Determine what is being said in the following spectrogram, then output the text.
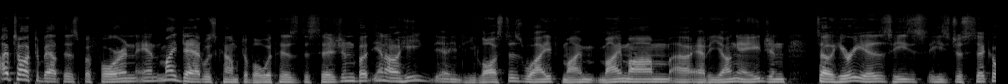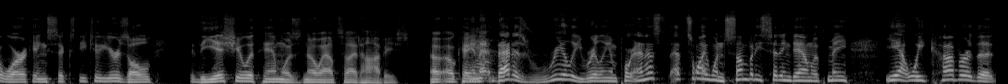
I've talked about this before, and, and my dad was comfortable with his decision, but you know he he lost his wife, my my mom uh, at a young age, and so here he is. He's he's just sick of working, sixty two years old. The issue with him was no outside hobbies. Okay, and that, that is really, really important, and that's that's why when somebody's sitting down with me, yeah, we cover the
